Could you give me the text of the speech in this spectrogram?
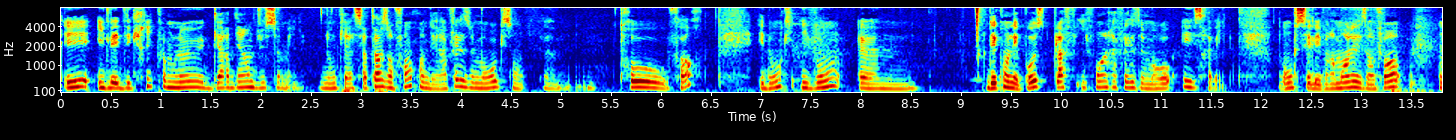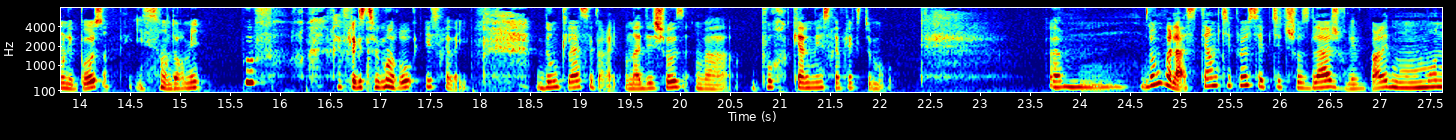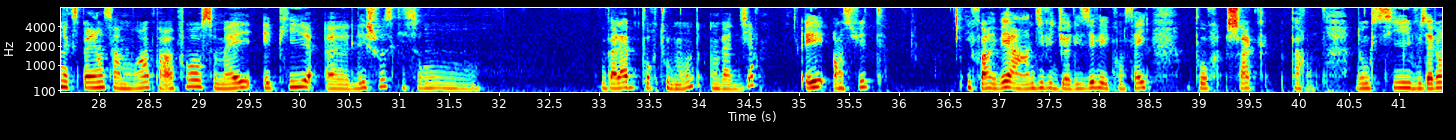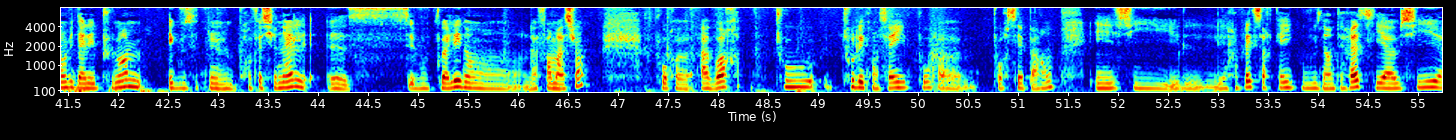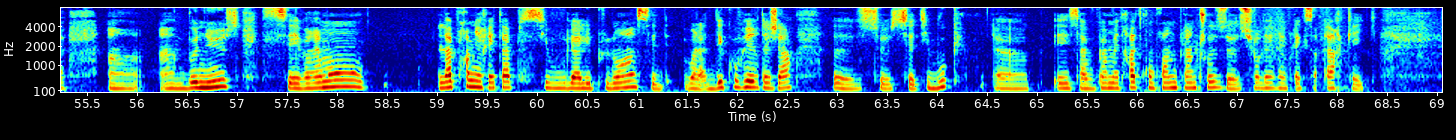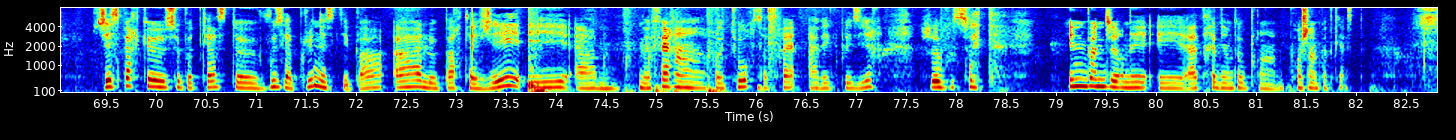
Et il est décrit comme le gardien du sommeil. Donc il y a certains enfants qui ont des réflexes de Moreau qui sont euh, trop forts, et donc ils vont... Euh, Dès qu'on les pose, plaf, ils font un réflexe de Moreau et ils se réveillent. Donc c'est les, vraiment les enfants, on les pose, ils sont endormis, pouf, réflexe de Moreau, ils se réveillent. Donc là c'est pareil, on a des choses on va, pour calmer ce réflexe de Moreau. Euh, donc voilà, c'était un petit peu ces petites choses-là. Je voulais vous parler de mon, expérience à moi par rapport au sommeil et puis euh, les choses qui sont valables pour tout le monde, on va dire. Et ensuite, il faut arriver à individualiser les conseils pour chaque parent. Donc si vous avez envie d'aller plus loin et que vous êtes une professionnelle, euh, vous pouvez aller dans la formation pour euh, avoir tous les conseils pour, euh, pour ces parents. Et si les réflexes archaïques vous intéressent, il y a aussi un, un bonus. C'est vraiment la première étape, si vous voulez aller plus loin, c'est voilà, découvrir déjà ce, cet e-book et ça vous permettra de comprendre plein de choses sur les réflexes archaïques. J'espère que ce podcast vous a plu. N'hésitez pas à le partager et à me faire un retour. Ça serait avec plaisir. Je vous souhaite une bonne journée et à très bientôt pour un prochain podcast.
